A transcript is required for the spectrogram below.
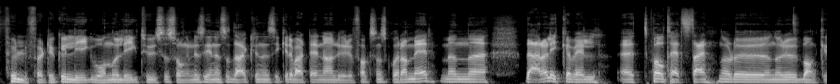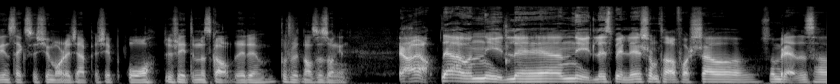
fullførte jo ikke League One og League Two sesongene sine, så der kunne det sikkert vært en annen lurifaks som skåra mer. Men uh, det er allikevel et kvalitetstegn når du, når du banker inn 26 mål i championship og du sliter med skader på slutten av sesongen. Ja, ja. Det er jo en nydelig, nydelig spiller som tar for seg, og som Brede sa,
